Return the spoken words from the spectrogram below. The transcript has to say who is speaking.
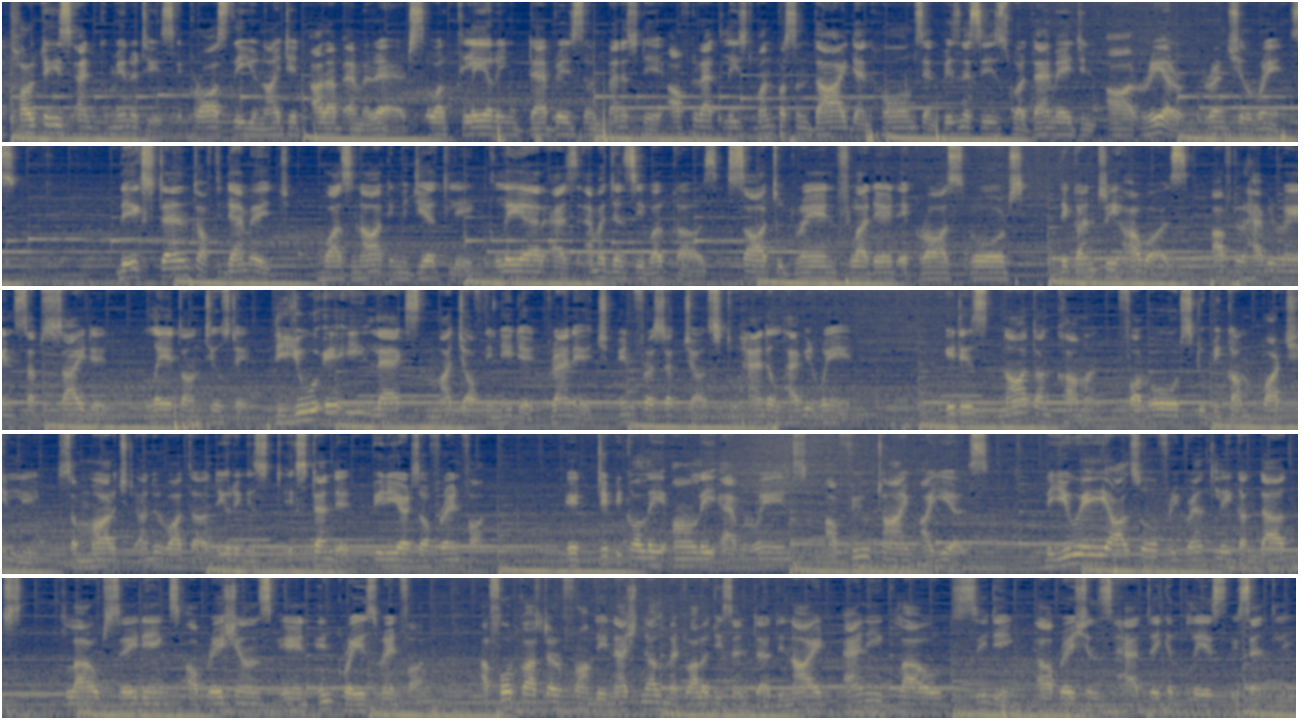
Speaker 1: Authorities and communities across the United Arab Emirates were clearing debris on Wednesday after at least one person died and homes and businesses were damaged in rare torrential rains. The extent of the damage was not immediately clear as emergency workers sought to drain flooded across roads the country hours after heavy rain subsided late on Tuesday. The UAE lacks much of the needed drainage infrastructures to handle heavy rain. It is not uncommon for roads to become partially submerged underwater during extended periods of rainfall. It typically only ever rains a few times a year. The UAE also frequently conducts cloud seeding operations in increased rainfall. A forecaster from the National Meteorology Center denied any cloud seeding operations had taken place recently.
